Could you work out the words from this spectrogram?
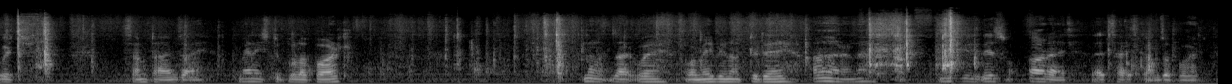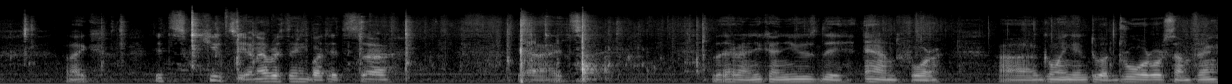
which sometimes I manage to pull apart. Not that way or maybe not today. I don't know. Maybe this one. Alright that's how it comes apart. Like it's cutesy and everything but it's uh, yeah it's there and you can use the end for uh, going into a drawer or something.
